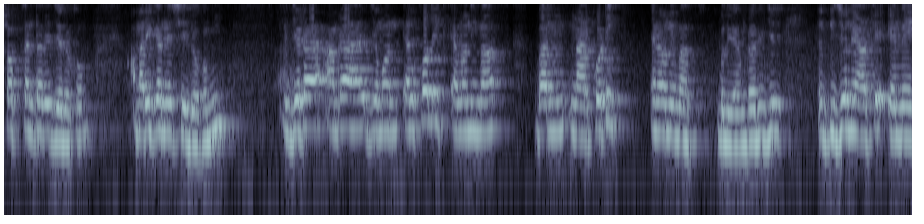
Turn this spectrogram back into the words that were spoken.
সব সেন্টারে যেরকম আমার এখানে সেই রকমই যেটা আমরা যেমন অ্যালকোহলিক অ্যানোনিমাস বা নার্কোটিক্স অ্যানোনিমাস বলি আমরা যে পিছনে আছে এনএ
